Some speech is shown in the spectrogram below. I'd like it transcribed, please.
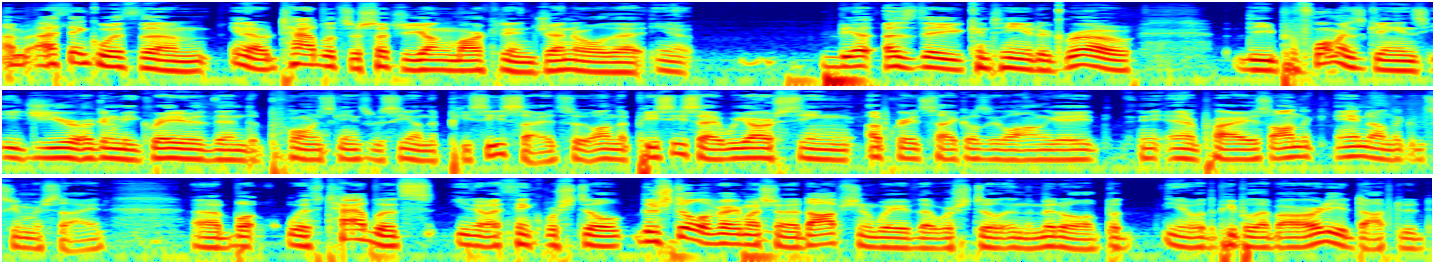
I think with um, you know tablets are such a young market in general that you know as they continue to grow, the performance gains each year are going to be greater than the performance gains we see on the PC side. So on the PC side, we are seeing upgrade cycles elongate in enterprise on the and on the consumer side. Uh, but with tablets, you know, I think we're still there's still a very much an adoption wave that we're still in the middle of. But you know, the people that have already adopted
